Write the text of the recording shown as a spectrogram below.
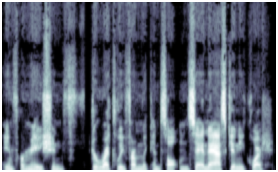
information f- directly from the consultants and ask any questions.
